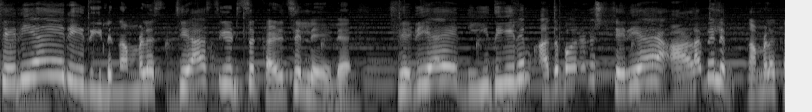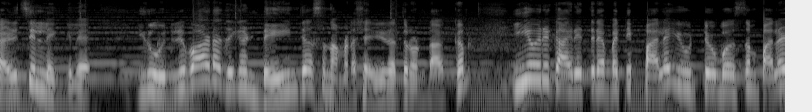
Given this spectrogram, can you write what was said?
ശരിയായ രീതിയിൽ നമ്മൾ ചിയാ സീഡ്സ് കഴിച്ചില്ലെങ്കിൽ ശരിയായ രീതിയിലും അതുപോലെ തന്നെ ശരിയായ അളവിലും നമ്മൾ കഴിച്ചില്ലെങ്കിൽ ഇത് ഒരുപാടധികം ഡേഞ്ചേഴ്സ് നമ്മുടെ ശരീരത്തിൽ ഉണ്ടാക്കും ഈ ഒരു കാര്യത്തിനെ പറ്റി പല യൂട്യൂബേഴ്സും പല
